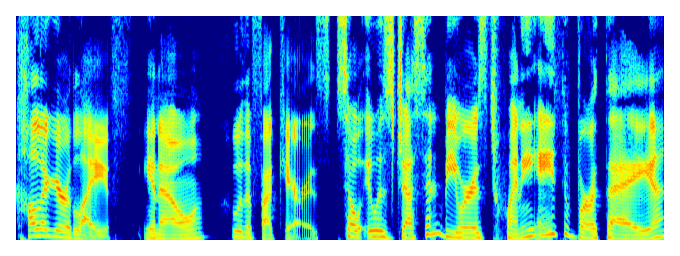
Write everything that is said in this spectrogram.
color your life. You know, who the fuck cares? So it was Justin Bieber's 28th birthday.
